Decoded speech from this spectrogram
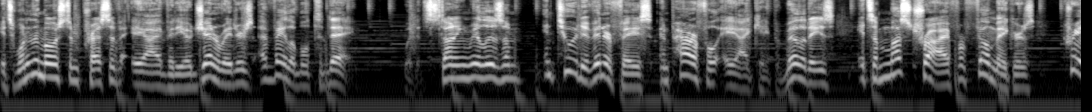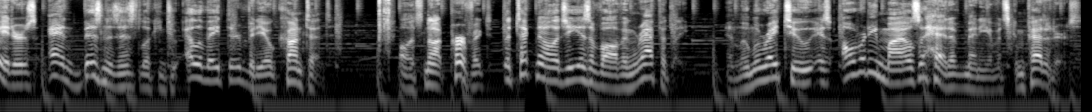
It's one of the most impressive AI video generators available today. With its stunning realism, intuitive interface, and powerful AI capabilities, it's a must-try for filmmakers, creators, and businesses looking to elevate their video content. While it's not perfect, the technology is evolving rapidly, and LumaRay 2 is already miles ahead of many of its competitors.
